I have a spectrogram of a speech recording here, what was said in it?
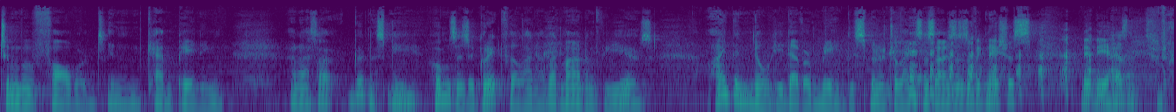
to move forward in campaigning and I thought, goodness me, Humza is a great fellow and I've admired him for years. I didn't know he'd ever made the spiritual exercises of Ignatius. Maybe he hasn't.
